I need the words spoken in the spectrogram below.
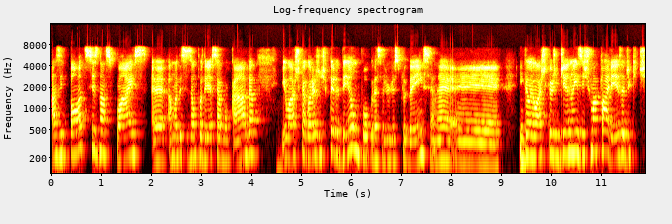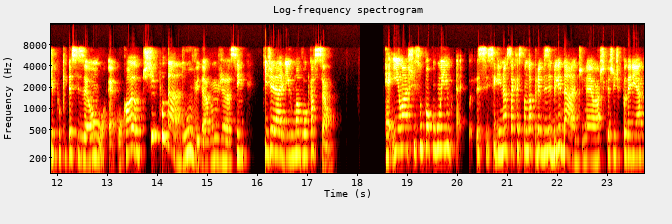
as hipóteses nas quais é, uma decisão poderia ser avocada. Eu acho que agora a gente perdeu um pouco dessa jurisprudência, né? É, então eu acho que hoje em dia não existe uma clareza de que tipo que decisão, é, qual é o tipo da dúvida, vamos dizer assim, que geraria uma vocação. É, e eu acho isso um pouco ruim, é, seguindo essa questão da previsibilidade, né? Eu acho que a gente poderia,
